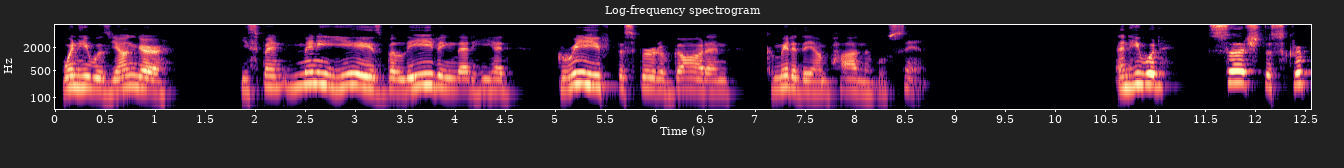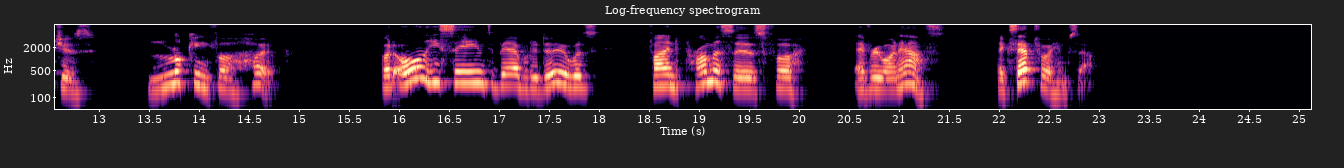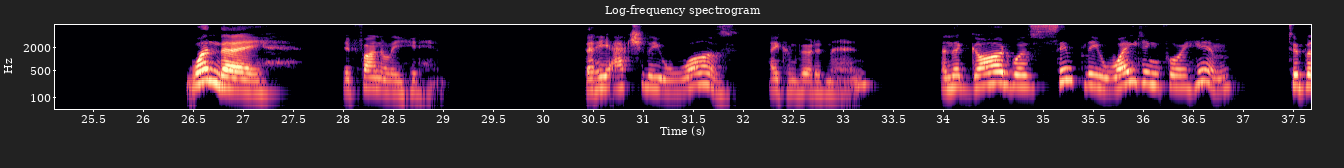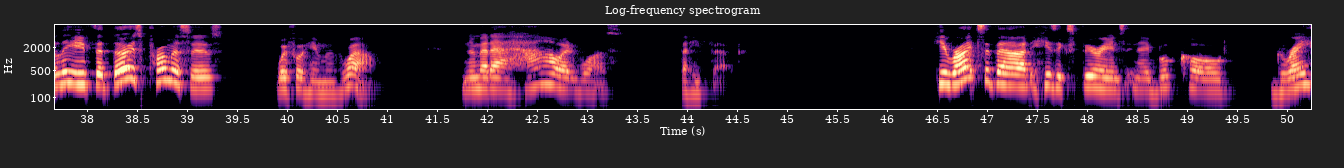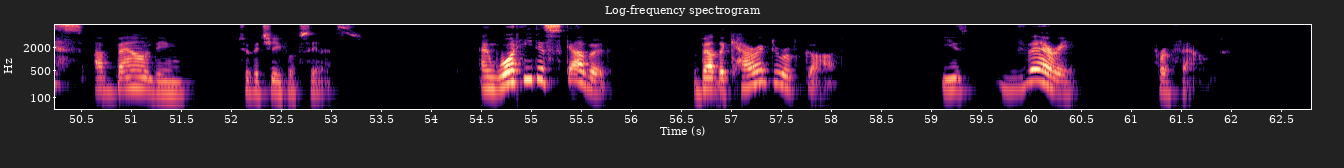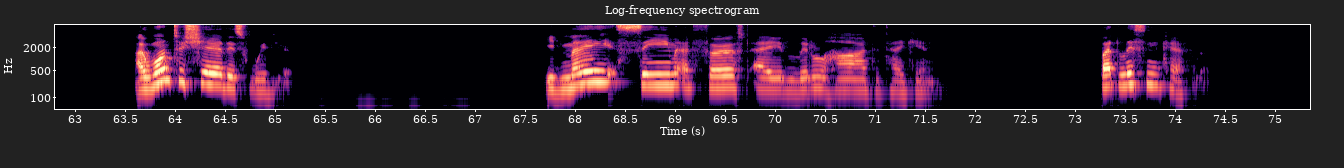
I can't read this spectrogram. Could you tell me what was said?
When he was younger, he spent many years believing that he had grieved the Spirit of God and committed the unpardonable sin. And he would search the scriptures looking for hope. But all he seemed to be able to do was find promises for everyone else, except for himself. One day, it finally hit him that he actually was a converted man and that God was simply waiting for him to believe that those promises were for him as well, no matter how it was that he felt. He writes about his experience in a book called Grace Abounding to the Chief of Sinners. And what he discovered about the character of God is very profound. I want to share this with you. It may seem at first a little hard to take in, but listen carefully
